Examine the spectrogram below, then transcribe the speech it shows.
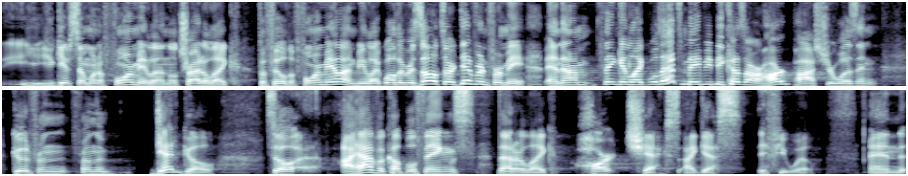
you give someone a formula and they'll try to like fulfill the formula and be like, well, the results are different for me. And I'm thinking, like, well, that's maybe because our heart posture wasn't good from, from the get go. So I have a couple things that are like heart checks, I guess, if you will. And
